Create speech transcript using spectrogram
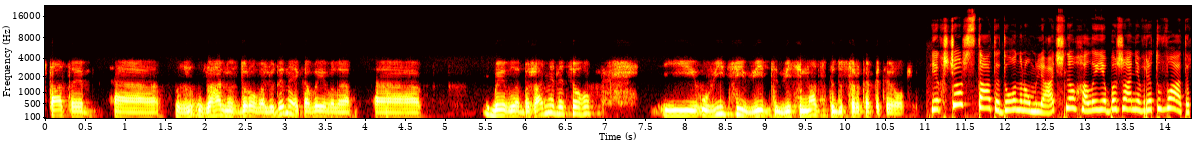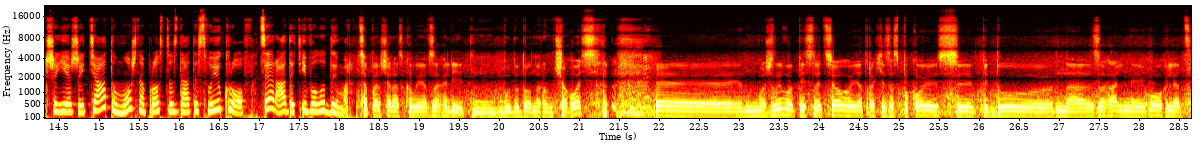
стати е, загально здорова людина, яка виявила, е, виявила бажання для цього, і у віці від 18 до 45 років. Якщо ж стати донором лячно, але є бажання врятувати чиє життя, то можна просто здати свою кров. Це радить і Володимир. Це перший раз, коли я взагалі буду донором чогось. Е, Можливо, після цього я трохи заспокоюсь, піду на загальний огляд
